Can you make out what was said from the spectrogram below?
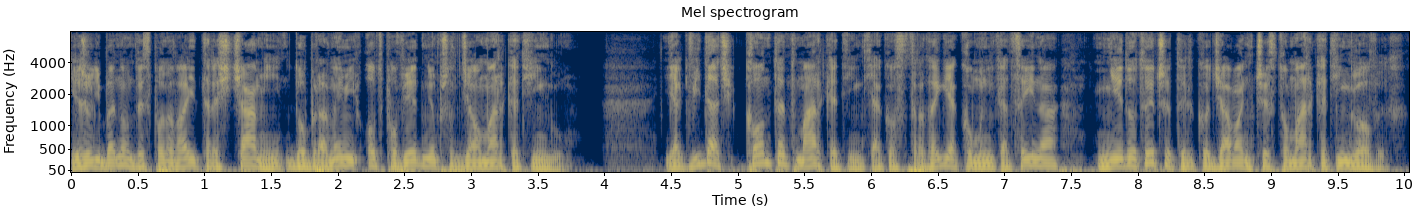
jeżeli będą dysponowali treściami dobranymi odpowiednio przez dział marketingu. Jak widać, content marketing jako strategia komunikacyjna nie dotyczy tylko działań czysto marketingowych.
